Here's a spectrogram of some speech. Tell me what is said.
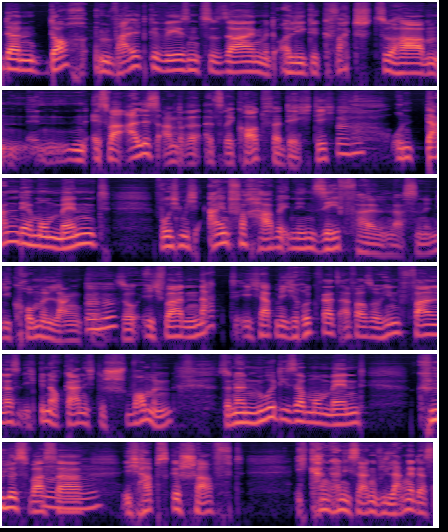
dann doch im Wald gewesen zu sein, mit Olli gequatscht zu haben, es war alles andere als rekordverdächtig. Mhm. Und dann der Moment, wo ich mich einfach habe in den See fallen lassen, in die krumme Lanke. Mhm. So, ich war nackt, ich habe mich rückwärts einfach so hinfallen lassen. Ich bin auch gar nicht geschwommen, sondern nur dieser Moment, kühles Wasser, mhm. ich habe es geschafft ich kann gar nicht sagen, wie lange das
